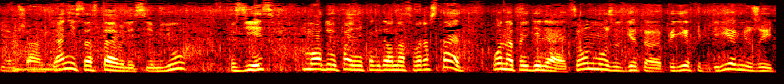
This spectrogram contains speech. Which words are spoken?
Чем шансы. Они составили семью. Здесь молодой парень, когда у нас вырастает, он определяется. Он может где-то переехать в деревню жить,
